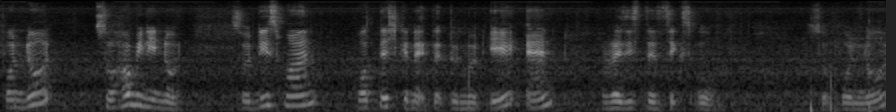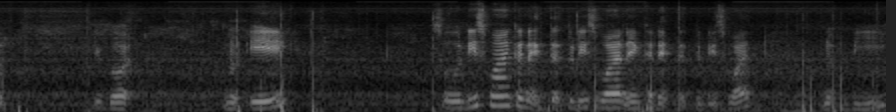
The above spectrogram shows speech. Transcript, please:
For node so how many node? So this one voltage connected to node A and resistance 6 ohm. So for node you got node A. So this one connected to this one and connected to this one node B.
